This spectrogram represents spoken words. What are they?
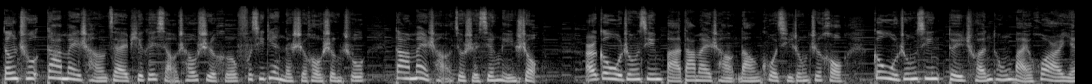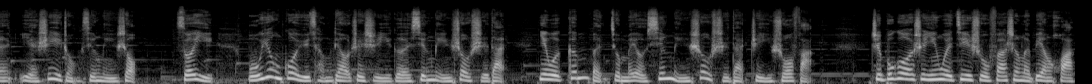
当初大卖场在 PK 小超市和夫妻店的时候胜出，大卖场就是新零售；而购物中心把大卖场囊括其中之后，购物中心对传统百货而言也是一种新零售。所以不用过于强调这是一个新零售时代，因为根本就没有新零售时代这一说法，只不过是因为技术发生了变化，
